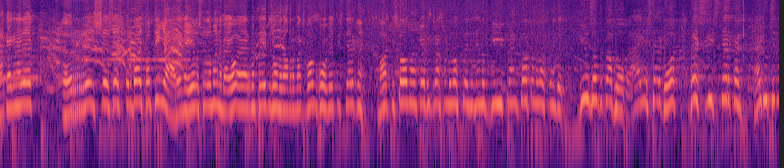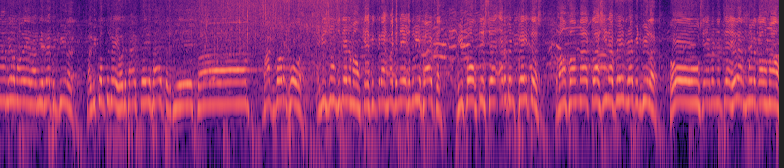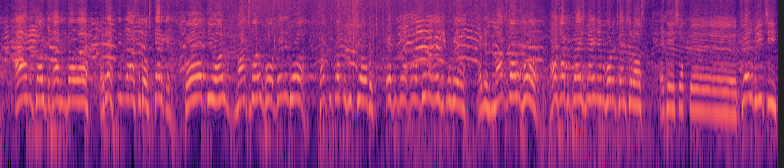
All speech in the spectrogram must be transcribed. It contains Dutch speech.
gaan kijken naar de eh, race 6 voor de boys van 10 jaar. En een hele snelle mannen bij hoor. Erben Peters onder andere, Max Wormgoor, Wesley Sterken, Markje Stolman, Kevin Kracht van de Losprinters en ook Guy Frank Kort van de Losprinters. Wie is op de kop lopen? Hij is sterk hoor. Wesley Sterken. Hij doet zijn naam helemaal weer aan die rapid wieler. Maar wie komt er mee hoor? De 552. Die is van Max Wormgoor. En wie is onze derde man? Kevin Kracht met de 953. Wie volgt is uh, Erben Peters. De man van uh, Klasina Veen, Rapid Wheeler. Oh, ze hebben het uh, heel erg moeilijk allemaal. Aan het touwtje gaat het wel recht in de laatste bocht. Sterker. Komt die hoor. Max Wormgoor binnendoor. Pak die koppositie over. Kevin Kracht gaat het nog even proberen. Het is Max Wormgoor. Hij gaat de prijs meenemen voor de Twentse Roos. Het is op de tweede positie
